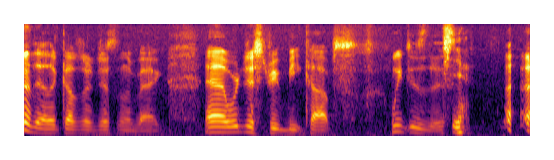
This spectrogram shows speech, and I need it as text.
the other cops are just in the back. Yeah, we're just street beat cops. We do this. Yeah.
